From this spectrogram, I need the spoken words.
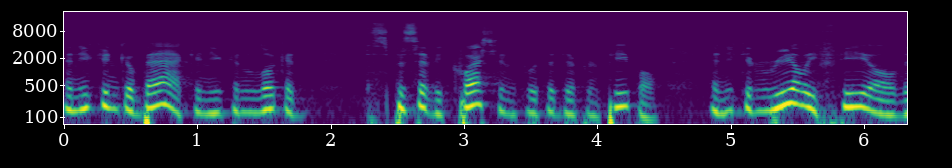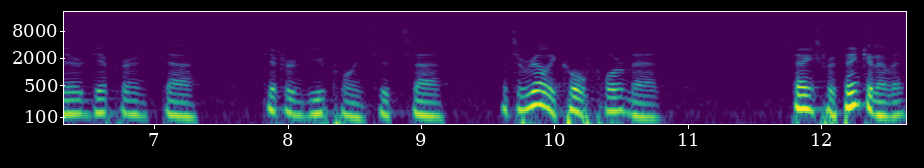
and you can go back and you can look at the specific questions with the different people, and you can really feel their different uh, different viewpoints. It's uh, it's a really cool format. Thanks for thinking of it.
